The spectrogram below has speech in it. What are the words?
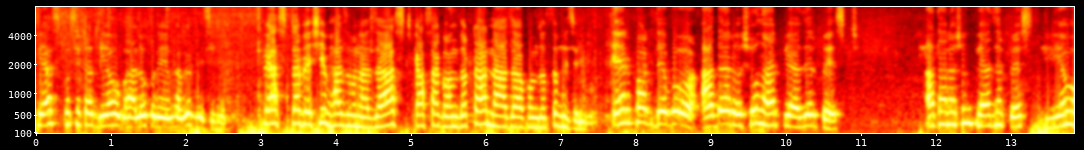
পেঁয়াজ কুচিটা দিয়েও ভালো করে এভাবে ভেজে নেব। পেঁয়াজটা বেশি ভাজবো না জাস্ট কাঁচা গন্ধটা না যাওয়া পর্যন্ত ভেজে নেব। এরপর দেব আদা, রসুন আর পেঁয়াজের পেস্ট। আদা, রসুন, পেঁয়াজের পেস্ট দিয়েও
